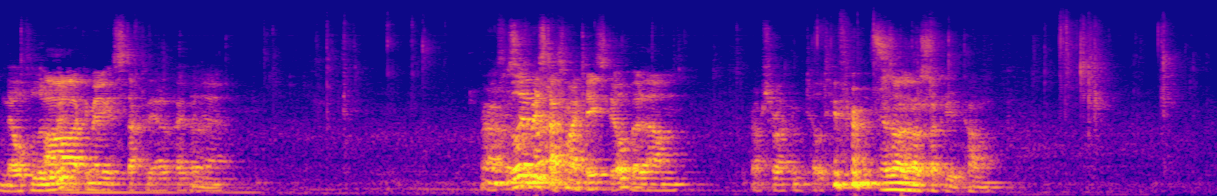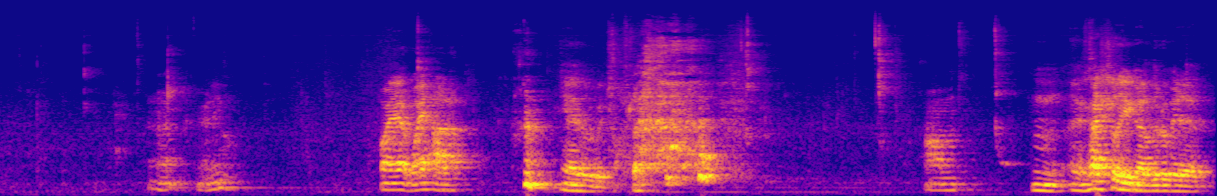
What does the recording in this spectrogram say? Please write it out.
melt a little Oh, I can maybe get stuck to the outer paper, Yeah. yeah. Right, it's a little bit stuck to my teeth still, but um, I'm sure I can tell the bit. difference. As long as it's stuck to your tongue. Alright, ready? Oh yeah, way harder. Yeah, a little bit softer. Um, Mm, it's actually got a little bit of.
